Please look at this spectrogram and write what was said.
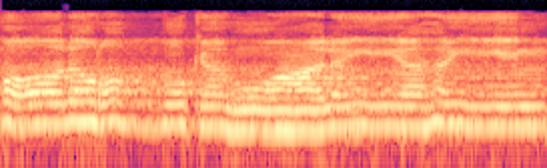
قال ربك هو علي هين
